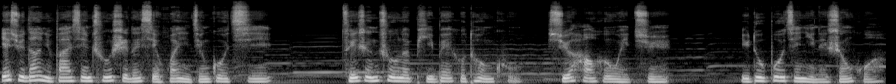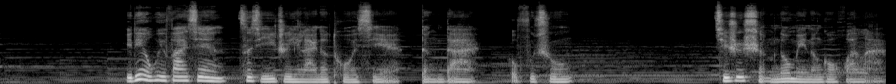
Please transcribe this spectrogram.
也许当你发现初始的喜欢已经过期，催生出了疲惫和痛苦、虚耗和委屈，一度波及你的生活，一定也会发现自己一直以来的妥协、等待和付出，其实什么都没能够换来。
